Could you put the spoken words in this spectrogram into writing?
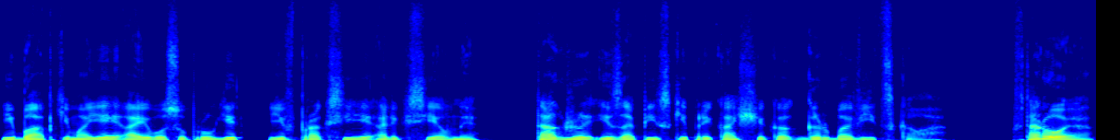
и бабки моей, а его супруги Евпроксии Алексеевны, также и записки приказчика Горбовицкого. Второе.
